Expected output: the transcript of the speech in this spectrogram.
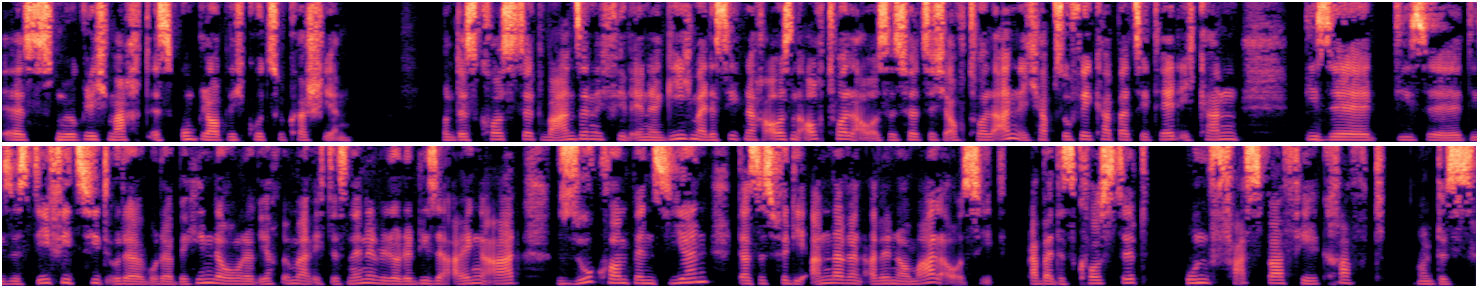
es möglich macht, es unglaublich gut zu kaschieren. Und das kostet wahnsinnig viel Energie. Ich meine, das sieht nach außen auch toll aus. Es hört sich auch toll an. Ich habe so viel Kapazität. Ich kann diese, diese, dieses Defizit oder, oder Behinderung oder wie auch immer ich das nennen will oder diese Eigenart so kompensieren, dass es für die anderen alle normal aussieht. Aber das kostet unfassbar viel Kraft. Und das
